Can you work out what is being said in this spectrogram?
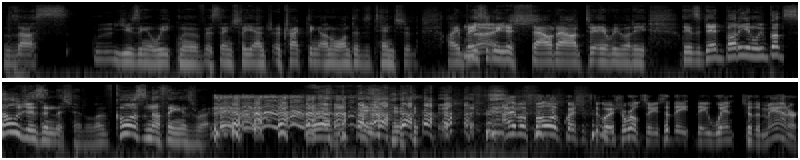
thus using a weak move, essentially and attracting unwanted attention. I basically Nice. just shout out to everybody, there's a dead body and we've got soldiers in the shtetl. Of course, nothing is right. I have a follow up question for the Goyish world. So you said they, they went to the manor.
